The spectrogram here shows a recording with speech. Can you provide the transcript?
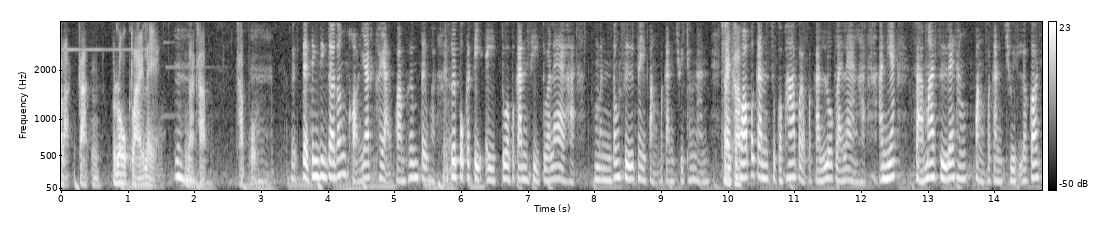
ประกันโรคร้ายแรงอือฮึนะครับครับผม แต่จริงๆจะต้องขออนุญาตขยายความเพิ่มเติมค่ะ โดยปกติไอ้ตัวประกัน 4 ตัวแรกค่ะ มันต้องซื้อในฝั่งประกันชีวิตเท่านั้นใช่แต่ครับเฉพาะประกันสุขภาพกับประกันโรคร้ายแรงค่ะ อันเนี้ยสามารถซื้อได้ทั้งฝั่งประกันชีวิต แล้วก็จ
